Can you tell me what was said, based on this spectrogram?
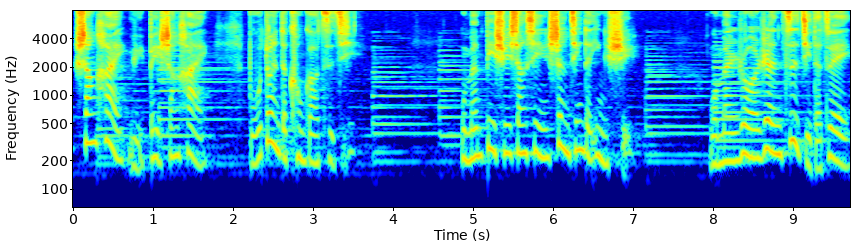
伤害与被伤害，不断地控告自己。我们必须相信圣经的应许：我们若认自己的罪，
